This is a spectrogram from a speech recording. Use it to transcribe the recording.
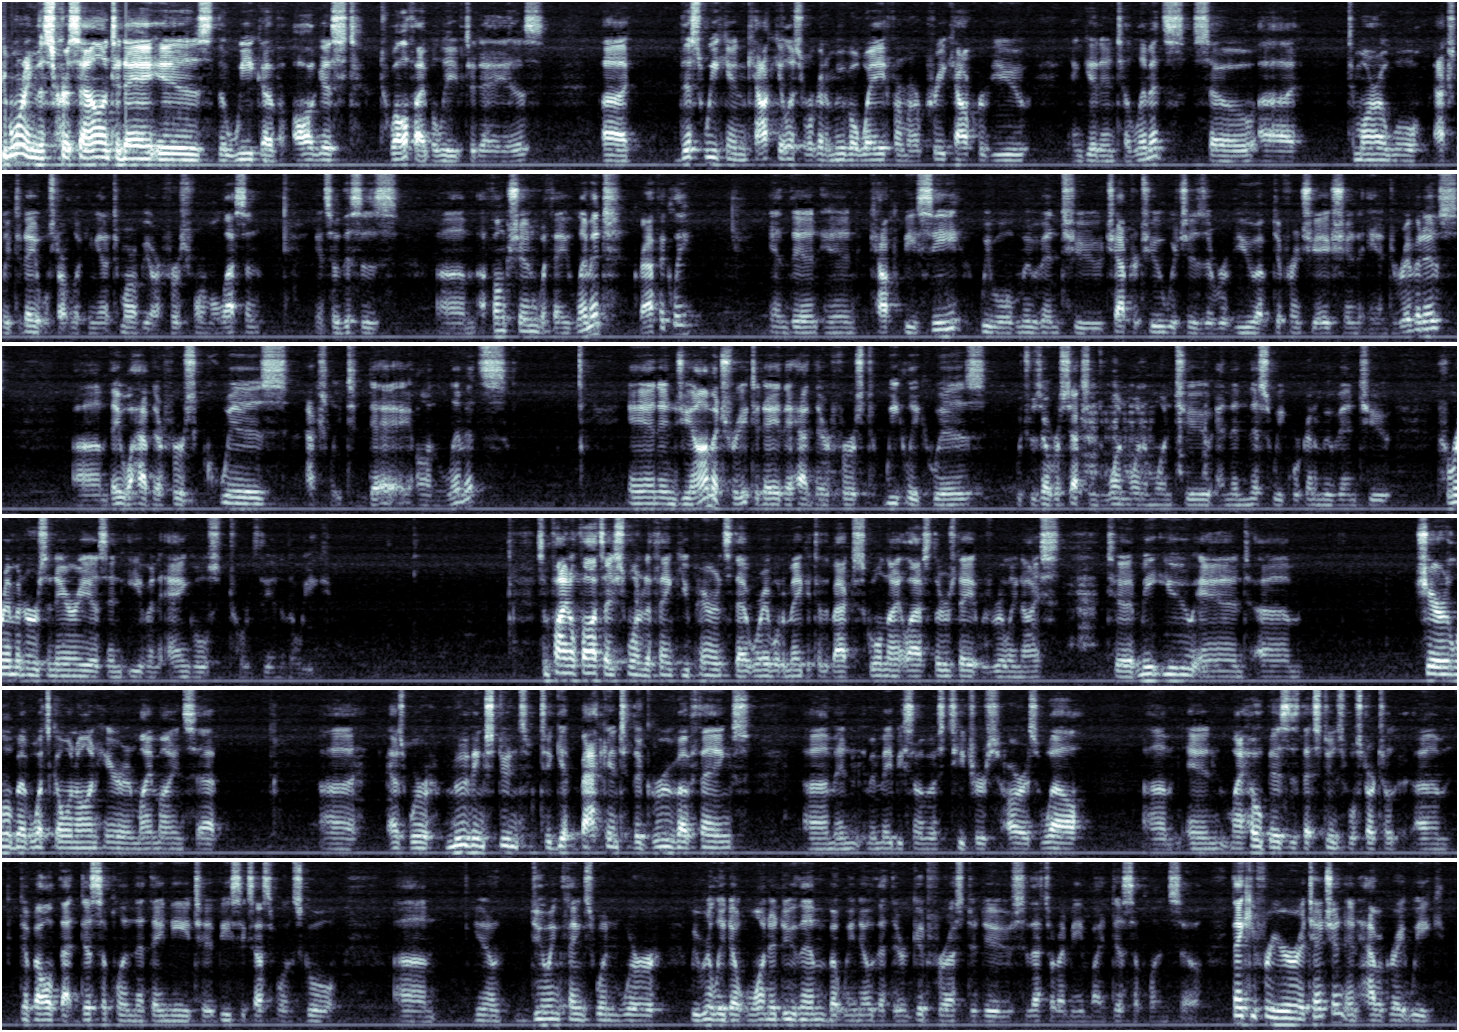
Good morning. This is Chris Allen. Today is the week of August 12th, I believe today is. Uh, this week in calculus, we're going to move away from our pre calc review and get into limits. So, uh, tomorrow we'll actually, today we'll start looking at it. Tomorrow will be our first formal lesson. And so, this is um, a function with a limit graphically. And then in Calc BC, we will move into chapter two, which is a review of differentiation and derivatives. Um, they will have their first quiz actually today on limits. And in geometry, today they had their first weekly quiz, which was over sections 1 1 and 1 2. And then this week we're going to move into perimeters and areas and even angles towards the end of the week. Some final thoughts. I just wanted to thank you, parents, that were able to make it to the back to school night last Thursday. It was really nice to meet you and um, share a little bit of what's going on here in my mindset uh, as we're moving students to get back into the groove of things, um, and, maybe some of us teachers are as well. Um, and my hope is is that students will start to um, develop that discipline that they need to be successful in school. Um, you know, doing things when we're we really don't want to do them, but we know that they're good for us to do. So that's what I mean by discipline. So thank you for your attention and have a great week.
